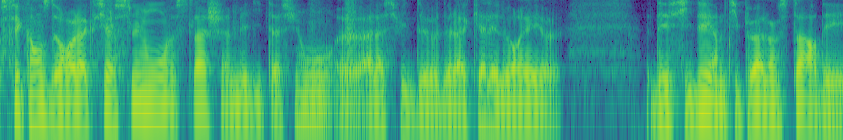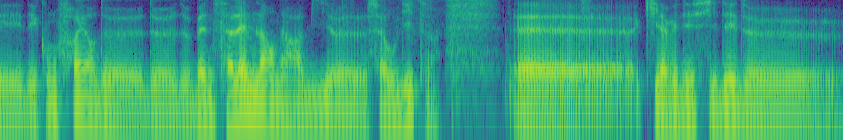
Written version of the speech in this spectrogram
Séquence de relaxation euh, slash méditation, euh, à la suite de, laquelle elle aurait décidé un petit peu à l'instar des, confrères de, Ben Salem, là, en Arabie euh, Saoudite, euh, qui avait décidé de,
